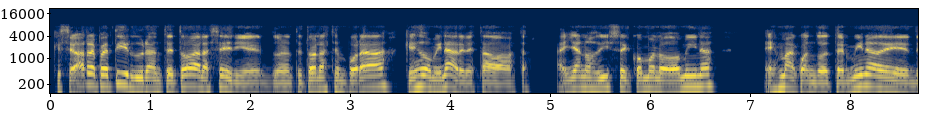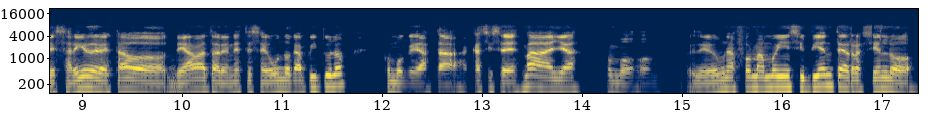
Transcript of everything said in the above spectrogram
que se va a repetir durante toda la serie, durante todas las temporadas, que es dominar el estado de avatar. Ahí ya nos dice cómo lo domina. Es más, cuando termina de, de salir del estado de avatar en este segundo capítulo, como que hasta casi se desmaya, como de una forma muy incipiente recién lo,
